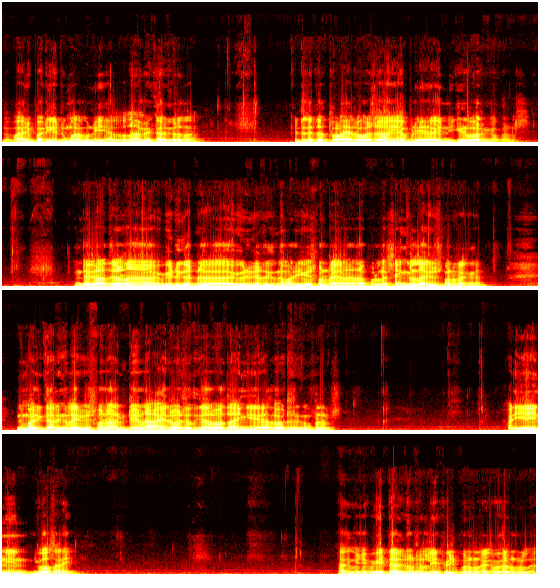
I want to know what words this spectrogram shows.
இந்த மாதிரி படிக்கட்டு முதற்கொண்டு எல்லாமே கருங்கல் தான். கிட்டத்தட்ட தொள்ளாயிரம் வருஷம் ஆகி அப்படியே நிற்கிது பாருங்க ஃப்ரெண்ட்ஸ் இந்த காலத்துலலாம் வீடு கட்டின வீடு கட்டுறதுக்கு இந்த மாதிரி யூஸ் பண்ணுறாங்கன்னா தான் ஃபுல்லாக செங்கல் தான் யூஸ் பண்ணுறாங்க இந்த மாதிரி கருங்கலை யூஸ் பண்ண ஆரம்பிச்சிட்டிங்கன்னா ஆயிரம் வருஷத்துக்கு அதுவாக தாங்கி அதுவாக இருக்கும் ஃப்ரெண்ட்ஸ் அடியனின் யோசனை. அது கொஞ்சம் வெயிட்டாக இருக்குன்னு சொல்லி ஃபீல் பண்ணுறாங்க வேற ஒன்றும் இல்லை.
